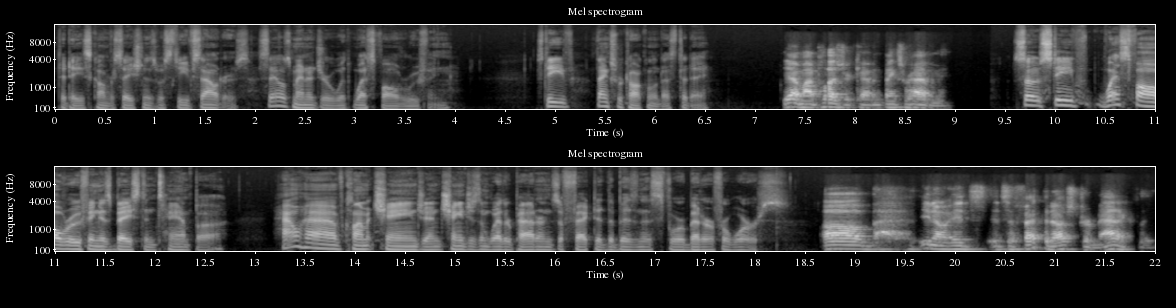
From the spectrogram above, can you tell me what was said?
Today's conversation is with Steve Sowders, sales manager with Westfall Roofing. Steve, thanks for talking with us today. Yeah, my pleasure, Kevin. Thanks for having me. So, Steve, Westfall Roofing is based in Tampa. How have climate change and changes in weather patterns affected the business for better or for worse? Um, you know, it's it's affected us dramatically.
